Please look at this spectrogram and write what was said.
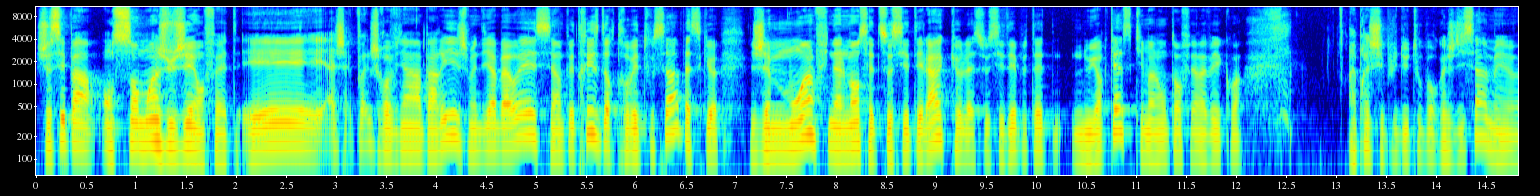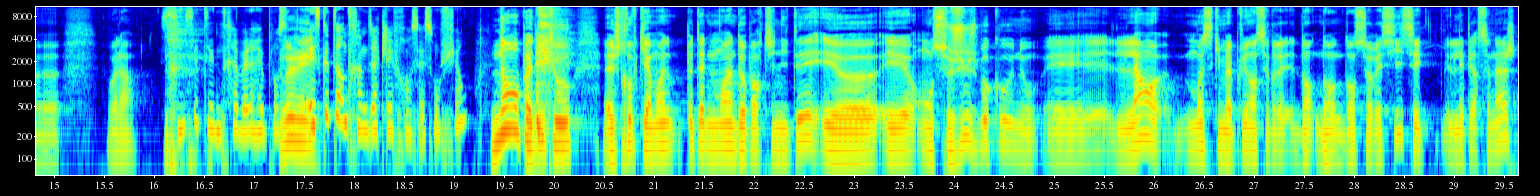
Je sais pas, on se sent moins jugé en fait. Et à chaque fois que je reviens à Paris, je me dis ah bah ouais, c'est un peu triste de retrouver tout ça parce que j'aime moins finalement cette société-là que la société peut-être new-yorkaise qui m'a longtemps fait rêver quoi. Après, je sais plus du tout pourquoi je dis ça, mais euh, voilà. Si, c'était une très belle réponse. Est-ce que tu es en train de dire que les Français sont chiants? Non, pas du tout. Euh, je trouve qu'il y a peut-être moins d'opportunités et, euh, et, on se juge beaucoup, nous. Et là, moi, ce qui m'a plu dans, cette, dans, dans, ce récit, c'est que les personnages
